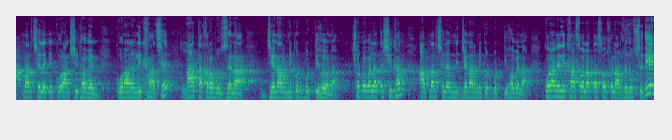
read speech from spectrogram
আপনার ছেলেকে কোরআন শিখাবেন। কোরআনে লেখা আছে, লা তাকরাবু জেনা জেনার নিকটবর্তী হয়েও না। ছোটবেলাতে শিখান, আপনার ছেলে জেনার নিকটবর্তী হবে না। কোরআনে লেখা আছে আল্লাহ তাসফেল আর্দে মুফসিদিন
